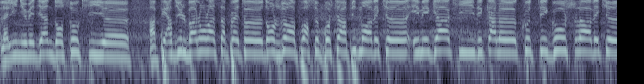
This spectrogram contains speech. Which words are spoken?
la ligne médiane, Danson qui a perdu le ballon là, ça peut être dangereux pouvoir se projeter rapidement avec euh, Emega qui décale euh, côté gauche là avec euh,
